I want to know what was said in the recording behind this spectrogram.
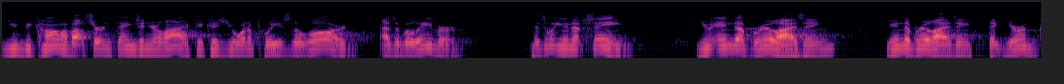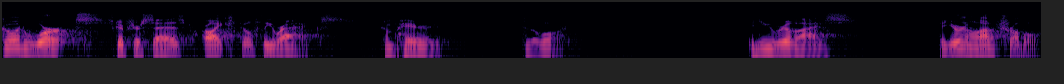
you become about certain things in your life because you want to please the Lord as a believer. This is what you end up seeing. You end up realizing, you end up realizing that your good works, scripture says, are like filthy rags compared to the Lord. And you realize that you're in a lot of trouble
